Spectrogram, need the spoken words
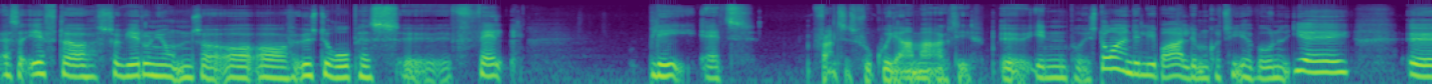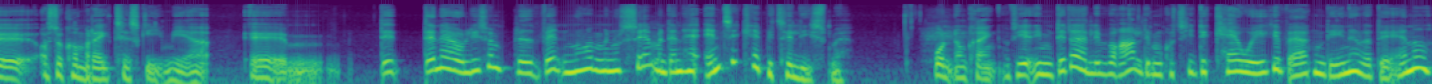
altså efter Sovjetunionens og, og Østeuropas øh, fald, blev, at Francis Fukuyama-agtigt øh, inden på historien. Det liberale demokrati har vundet, yay, øh, og så kommer der ikke til at ske mere. Øh, det, den er jo ligesom blevet vendt, men nu ser man den her antikapitalisme rundt omkring. Og siger, jamen det der liberale demokrati, det kan jo ikke hverken det ene eller det andet.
